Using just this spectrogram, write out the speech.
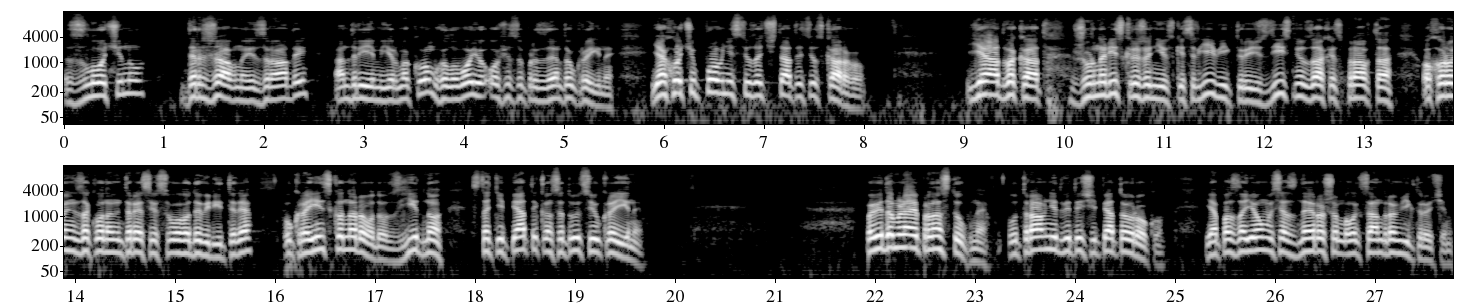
злочину державної зради Андрієм Єрмаком, головою Офісу президента України. Я хочу повністю зачитати цю скаргу. Я адвокат, журналіст Крижанівський Сергій Вікторович здійснюю захист прав та охорону законом інтересів свого довірителя українського народу згідно статті 5 Конституції України. Повідомляю про наступне. У травні 2005 року я познайомився з Нерошем Олександром Вікторовичем,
